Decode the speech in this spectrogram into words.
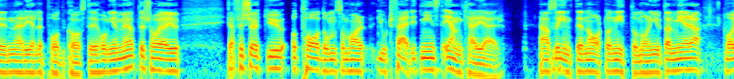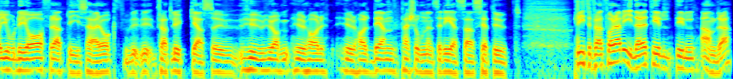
eh, när det gäller podcast. I Holmgren möter så har jag ju, jag försöker ju att ta de som har gjort färdigt minst en karriär. Alltså inte en 18-19-åring utan mera, vad gjorde jag för att bli så här och för att lyckas? Hur, hur, har, hur, har, hur har den personens resa sett ut? Lite för att föra vidare till, till andra.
